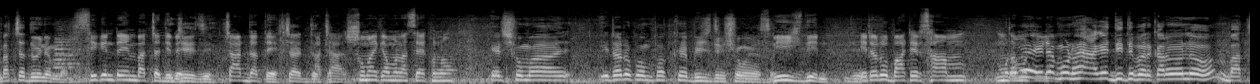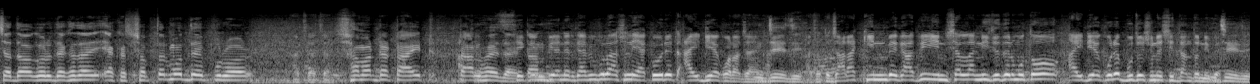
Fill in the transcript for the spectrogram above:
বাচ্চা দুই নম্বর। সেকেন্ড টাইম বাচ্চা দিবে? জি, জি। চার দাঁতে? চার দাঁতে। আচ্ছা সময় কেমন আছে এখনও? এর সময় এটারও কমপক্ষে বিশ দিন সময় আছে। বিশ দিন? এটারও বাটের সাম মোটামুটি? এটা মনে হয় আগে দিতে পারে কারণ হলো বাচ্চা দেওয়া গরু দেখা যায় এক সপ্তাহের মধ্যে পুরো আচ্ছা আচ্ছা। সামারটা টাইট টান হয়ে যায় সেকেন্ড টান- বিয়ানের গাভিগুলো আসলে অ্যাকুরেট আইডিয়া করা যায় জি, জি। আচ্ছা তো যারা কিনবে গাভি ইনশাল্লাহ নিজেদের মতো আইডিয়া করে বুঝে শুনে সিদ্ধান্ত নিবে। জি,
